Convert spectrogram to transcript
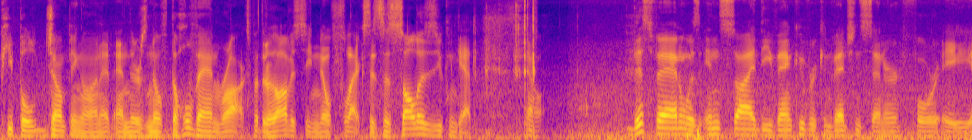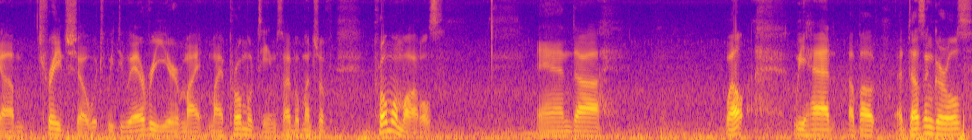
people jumping on it and there's no, the whole van rocks, but there's obviously no flex. It's as solid as you can get. Now, this van was inside the Vancouver Convention Center for a um, trade show, which we do every year, my, my promo team. So I have a bunch of promo models. And, uh, well, we had about a dozen girls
